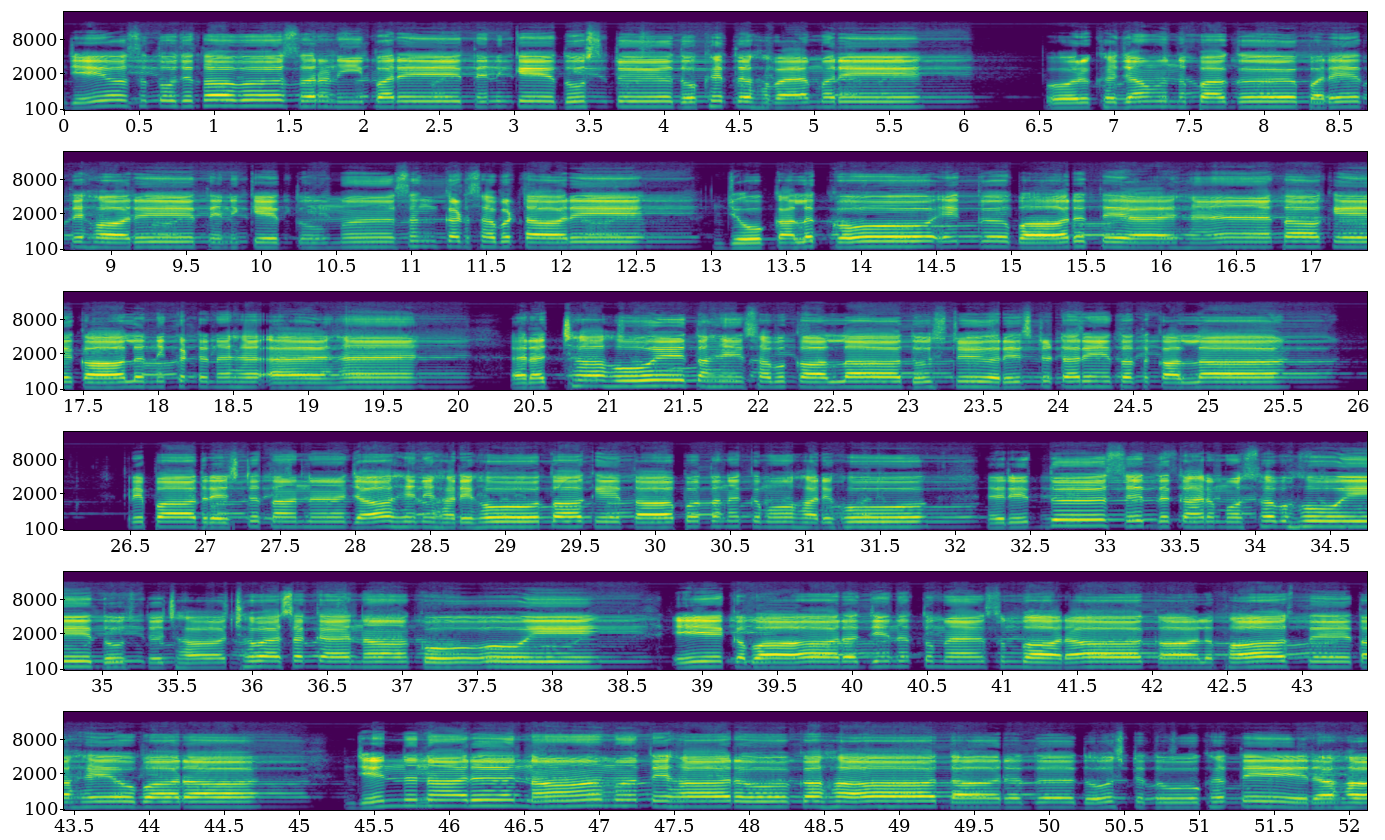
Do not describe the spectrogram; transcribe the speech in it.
ਜੇ ਅਸ ਤੁਜ ਤਵ ਸਰਣੀ ਪਰੇ, ਤਿਨ ਕੇ ਦੁਸ਼ਟ ਦੁਖਿਤ ਹਵੈ ਮਰੇ। ਪੁਰਖ ਜਮਨ ਪਗ ਪਰੇ ਤਿਹਾਰੇ, ਤਿਨ ਕੇ ਤੁਮ ਸੰਕਟ ਸਭ ਟਾਰੇ। ਜੋ ਕਲ ਕੋ ਇੱਕ ਬਾਰ ਤੇ ਆਏ ਹੈ ਤਾਕੇ ਕਾਲ ਨਿਕਟ ਨਹਿ ਆਏ ਹੈ। ਰੱਛਾ ਹੋਏ ਤਹੇ ਸਭ ਕਾਲਾ, ਦੁਸ਼ਟ ਅਰਿਸ਼ਟ ਟਰੇ ਤਤਕਾਲਾ। ਕਿਰਪਾ ਦ੍ਰਿਸ਼ਟ ਤਨ ਜਾਹਿ ਨਿ ਹਰਿਓ ਤਾਕੇ ਤਾਪ ਤਨਕ ਮੋ ਹਰਿਓ ਰਿੱਧ ਸਿੱਧ ਕਰਮ ਸਭ ਹੋਏ, ਦੁਸ਼ਟ ਛਾ ਛੁਐ ਸਕੈ ਨਾ ਕੋਈ ਏਕ ਬਾਰ ਜਿਨ ਤੁਮੈ ਸੰਭਾਰਾ, ਕਾਲ ਫਾਸਤੇ ਤਹੇ ਉਬਾਰਾ। ਜਿਨ ਨਰ ਨਾਮ ਤਿਹਾਰੋ ਕਹਾ, ਦਰਦ ਦੁਸ਼ਟ ਦੁਖ ਤੇ ਰਹਾ।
